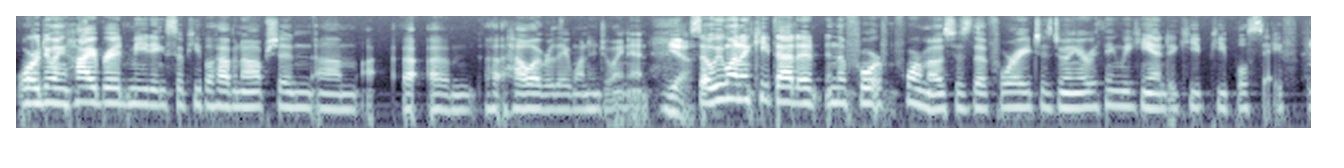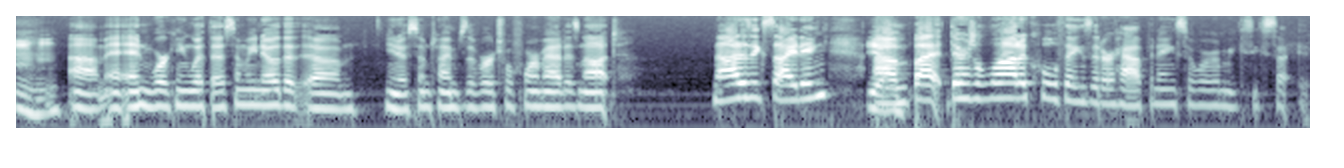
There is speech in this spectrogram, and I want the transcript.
or doing hybrid meetings so people have an option. Um, uh, um, however they want to join in. Yeah. So we want to keep that in the for- foremost. Is the 4-H is doing everything we can to keep people safe mm-hmm. Um, and, and, working with us. And we know that um, you know sometimes the virtual format is not not as exciting. Yeah. Um, but there's a lot of cool things that are happening, so we're going to be excited,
